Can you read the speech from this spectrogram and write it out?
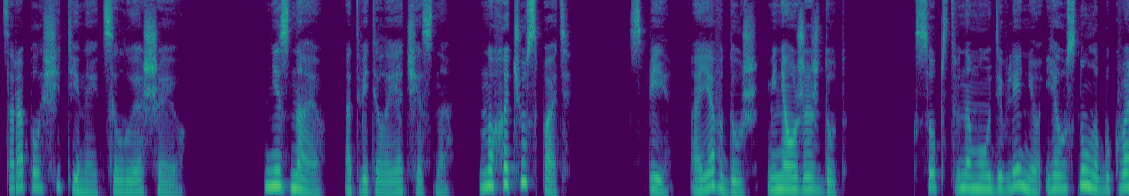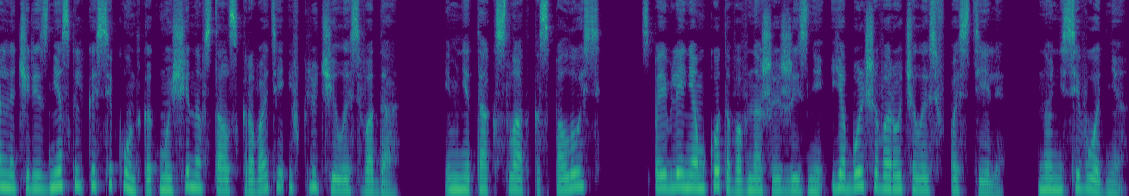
Царапал щетиной, целуя шею. «Не знаю», — ответила я честно, — «но хочу спать». «Спи, а я в душ, меня уже ждут», к собственному удивлению, я уснула буквально через несколько секунд, как мужчина встал с кровати и включилась вода. И мне так сладко спалось. С появлением Котова в нашей жизни я больше ворочалась в постели. Но не сегодня.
